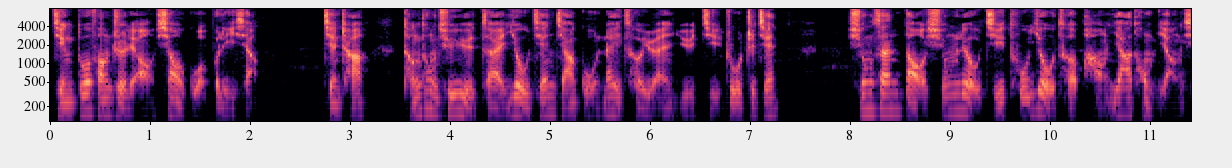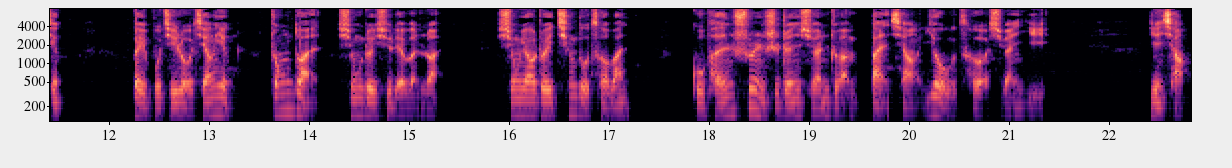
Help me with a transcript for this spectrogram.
经多方治疗效果不理想。检查疼痛区域在右肩胛骨内侧缘与脊柱之间，胸三到胸六棘突右侧旁压痛阳性，背部肌肉僵硬，中段胸椎序列紊乱，胸腰椎轻度侧弯，骨盆顺时针旋转半向右侧旋移。印象。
